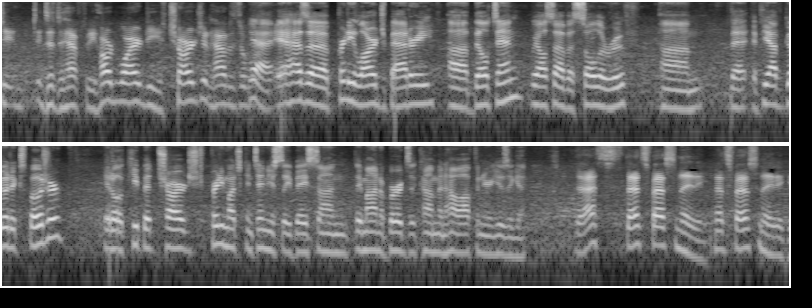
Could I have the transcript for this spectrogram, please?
does it have to be hardwired? Do you charge it? How does it work? Yeah, it has a pretty large battery uh, built in. We also have a solar roof um, that, if you have good exposure, it'll keep it charged pretty much continuously based on the amount of birds that come and how often you're using it. That's that's fascinating. That's fascinating.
